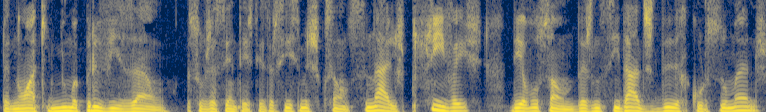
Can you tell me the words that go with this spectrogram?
Portanto, não há aqui nenhuma previsão subjacente a este exercício, mas que são cenários possíveis de evolução das necessidades de recursos humanos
